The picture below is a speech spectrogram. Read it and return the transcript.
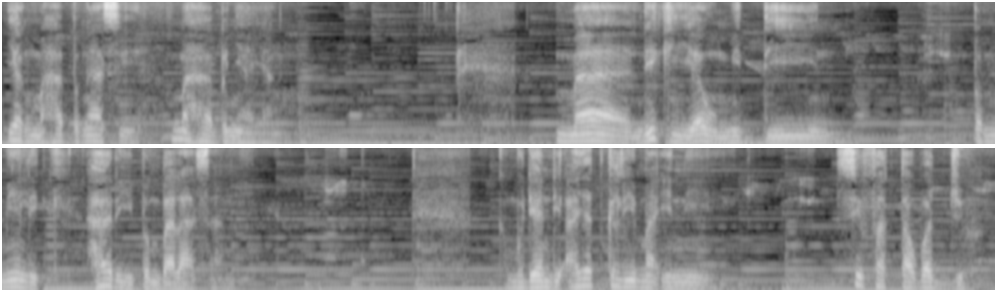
yang maha pengasih, maha penyayang. maliki yaumiddin pemilik hari pembalasan. Kemudian di ayat kelima ini sifat tawajjuh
